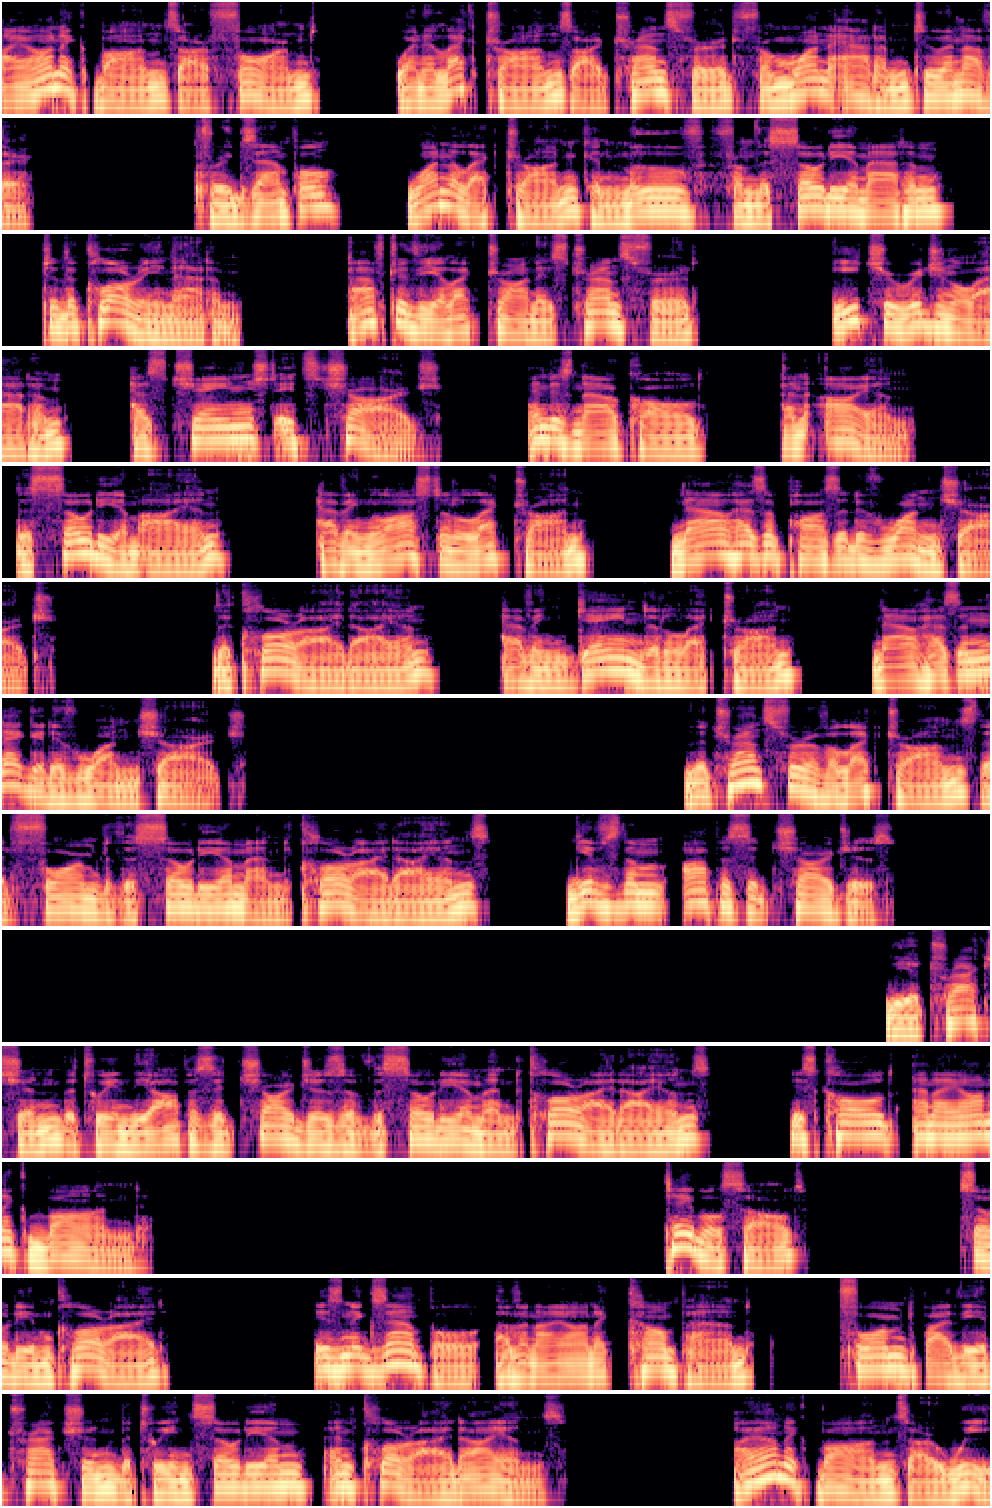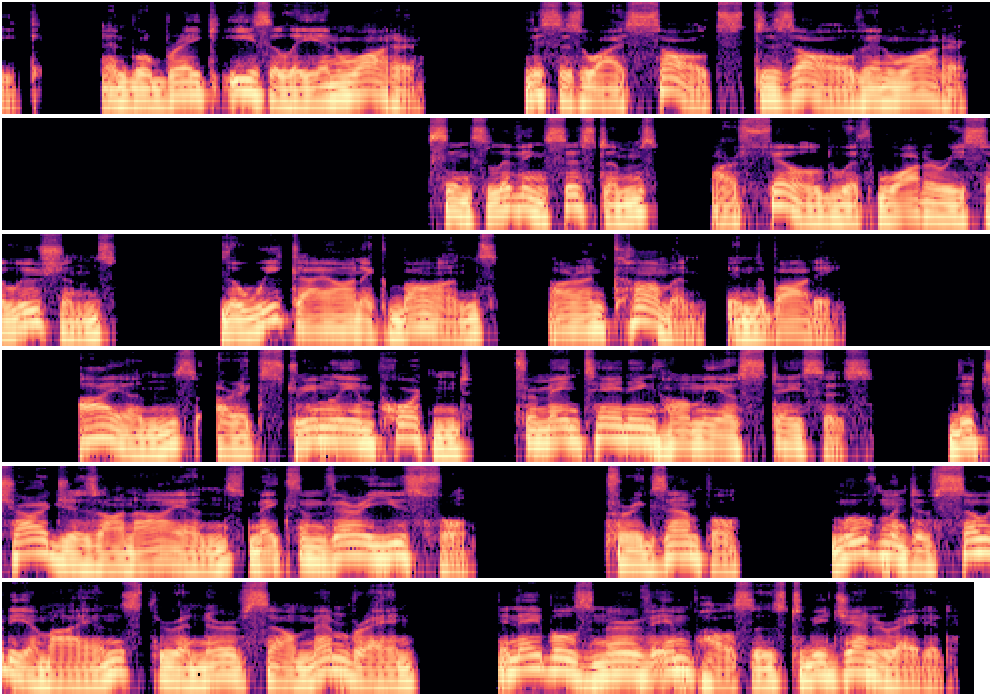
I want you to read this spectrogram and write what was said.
Ionic bonds are formed when electrons are transferred from one atom to another. For example, one electron can move from the sodium atom to the chlorine atom. After the electron is transferred, each original atom has changed its charge and is now called an ion. The sodium ion, having lost an electron, now has a positive 1 charge. The chloride ion, having gained an electron, now has a negative 1 charge. The transfer of electrons that formed the sodium and chloride ions gives them opposite charges. The attraction between the opposite charges of the sodium and chloride ions is called an ionic bond. Table salt, sodium chloride, is an example of an ionic compound formed by the attraction between sodium and chloride ions. Ionic bonds are weak and will break easily in water. This is why salts dissolve in water. Since living systems are filled with watery solutions, the weak ionic bonds are uncommon in the body. Ions are extremely important for maintaining homeostasis. The charges on ions make them very useful. For example, movement of sodium ions through a nerve cell membrane enables nerve impulses to be generated.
